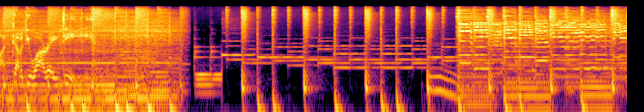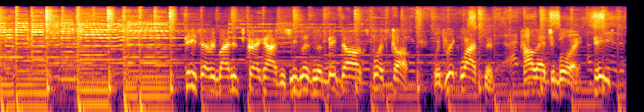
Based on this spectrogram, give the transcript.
on WRAD. Peace, everybody. It's Craig Hodges. You listen to Big Dog Sports Talk with Rick Watson. Holla at your boy. Peace.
